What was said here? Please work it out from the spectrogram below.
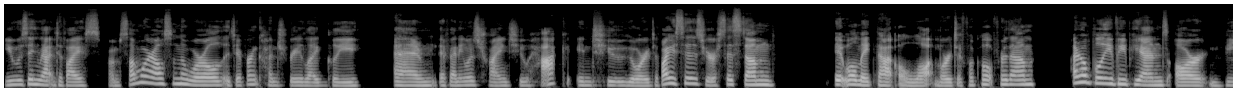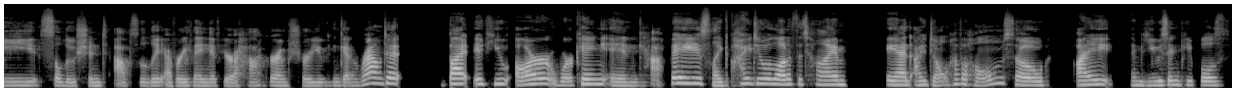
using that device from somewhere else in the world, a different country likely. And if anyone's trying to hack into your devices, your system, it will make that a lot more difficult for them. I don't believe VPNs are the solution to absolutely everything. If you're a hacker, I'm sure you can get around it. But if you are working in cafes, like I do a lot of the time, and I don't have a home, so I am using people's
